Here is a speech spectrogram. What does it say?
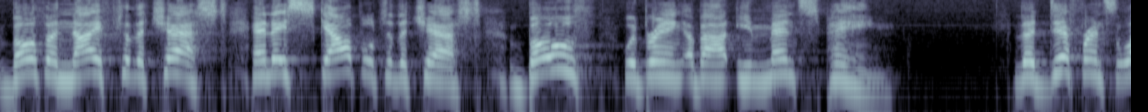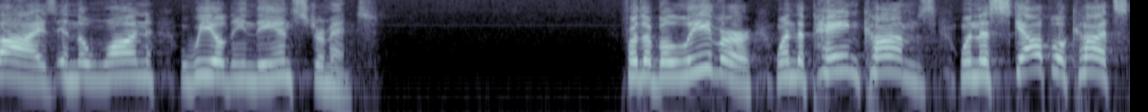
both a knife to the chest and a scalpel to the chest. Both would bring about immense pain. The difference lies in the one wielding the instrument. For the believer, when the pain comes, when the scalpel cuts,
